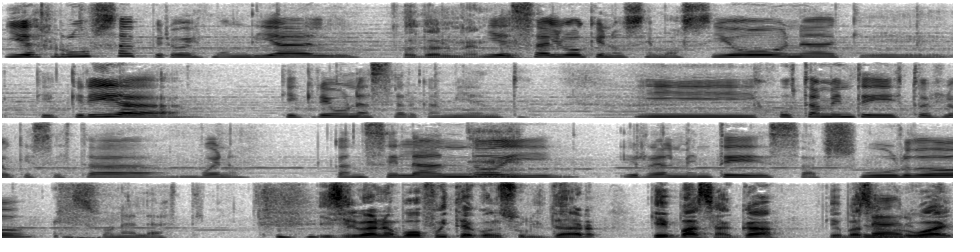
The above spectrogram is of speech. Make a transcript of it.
y es rusa, pero es mundial. Totalmente. Y es algo que nos emociona, que, que crea, que crea un acercamiento. Y justamente esto es lo que se está, bueno, cancelando Mm. y, y realmente es absurdo, es una lástima. Y Silvana, vos fuiste a consultar qué pasa acá, qué pasa en. Uruguay.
